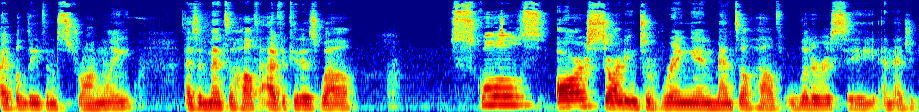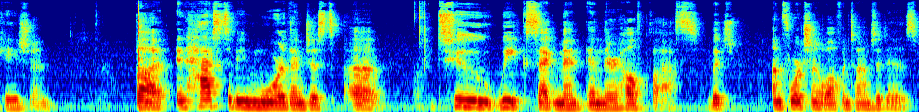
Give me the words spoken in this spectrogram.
I believe in strongly as a mental health advocate as well schools are starting to bring in mental health literacy and education, but it has to be more than just a two week segment in their health class, which unfortunately oftentimes it is.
